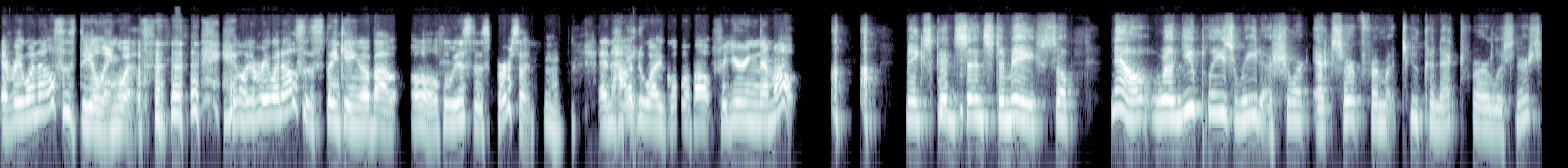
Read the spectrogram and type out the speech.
everyone else is dealing with. you know, everyone else is thinking about, oh, who is this person? Hmm. And how do I go about figuring them out? Makes good sense to me. So now, will you please read a short excerpt from 2Connect for our listeners?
